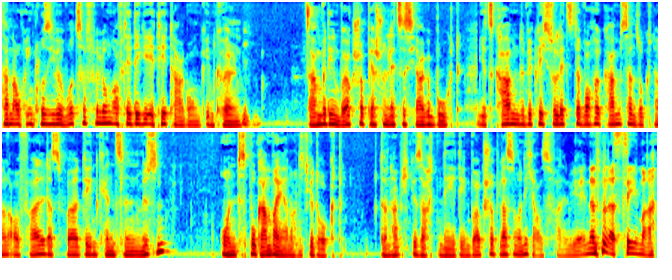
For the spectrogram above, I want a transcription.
dann auch inklusive Wurzelfüllung auf der DGET-Tagung in Köln. Mhm. Da haben wir den Workshop ja schon letztes Jahr gebucht. Jetzt kam wirklich so letzte Woche kam es dann so knall auf Fall, dass wir den canceln müssen. Und das Programm war ja noch nicht gedruckt. Dann habe ich gesagt, nee, den Workshop lassen wir nicht ausfallen. Wir ändern nur das Thema.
